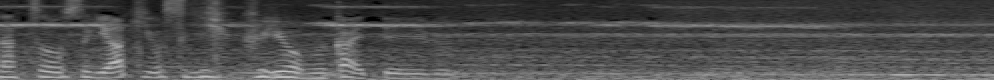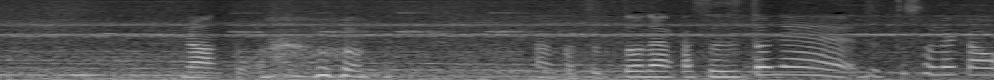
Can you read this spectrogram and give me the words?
夏を過ぎ秋を過ぎ冬を迎えている。なと。なんかずっとなんかずっとねずっとそれが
